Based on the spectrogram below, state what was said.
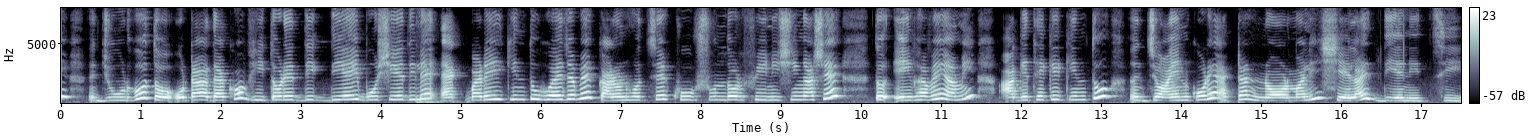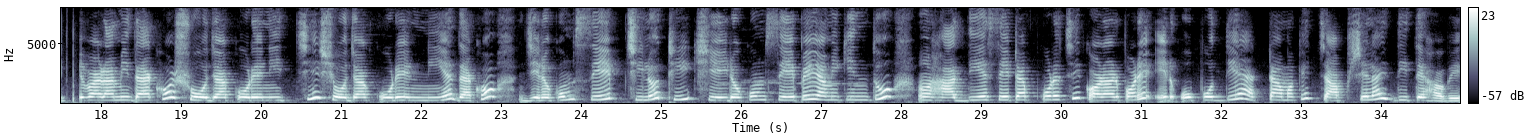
জুড়ব, তো ওটা দেখো ভিতরের দিক দিয়েই বসিয়ে দিলে একবারেই কিন্তু হয়ে যাবে। কারণ হচ্ছে খুব সুন্দর ফিনিশিং আসে। তো এইভাবেই আমি আগে থেকে কিন্তু জয়েন করে একটা নর্মালি সেলাই দিয়ে নিচ্ছি। এবার আমি দেখো সোজা করে নিচ্ছি, সোজা করে নিয়ে দেখো যেরকম শেপ ছিল ঠিক সেই রকম শেপেই আমি কিন্তু হাত দিয়ে সেট আপ করেছি। করার পরে এর ওপর দিয়ে একটা আমাকে চাপ সেলাই দিতে হবে।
